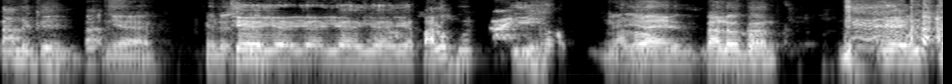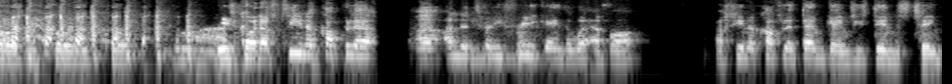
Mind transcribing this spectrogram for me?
Balogun. But Yeah. He looks Yeah, good. yeah, yeah, yeah, yeah, yeah. Balogun. He's. Yeah, Balogun. Yeah, he's cold. He's cold. He's cold. He's cold. I've seen a couple of uh, under twenty three games or whatever. I've seen a couple of them games. He's doing this thing.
